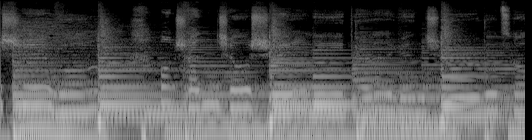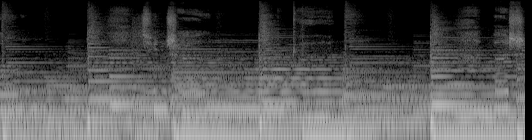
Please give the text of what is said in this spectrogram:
你是我望穿秋水里的远去无踪，清晨给你，跋涉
